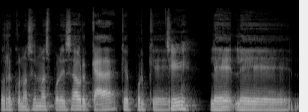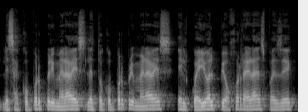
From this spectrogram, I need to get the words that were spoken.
los reconocen más por esa horcada que porque Sí. le, le, le sacó por primera vez, le tocó por primera vez el cuello al Piojo Herrera después de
